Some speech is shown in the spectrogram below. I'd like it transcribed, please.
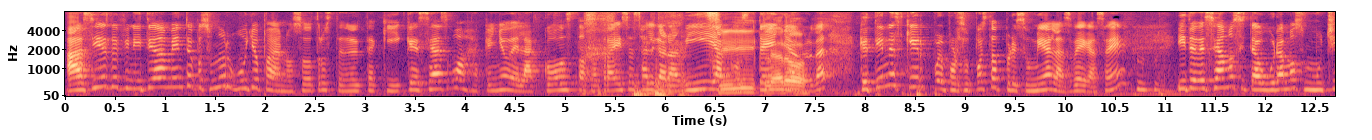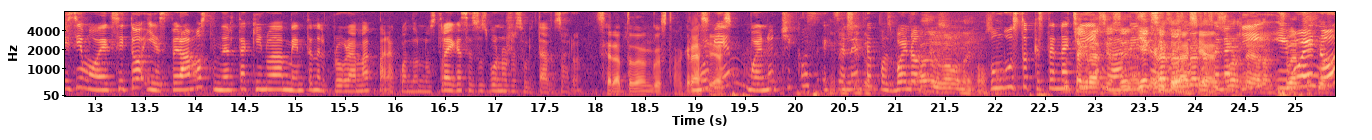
Así es, definitivamente, pues un orgullo para nosotros tenerte aquí, que seas oaxaqueño de la costa, o sea, traes esa algarabía costeña, ¿verdad? Que tienes que ir, por, supuesto, a presumir a Las Vegas, ¿eh? Y te deseamos y te auguramos muchísimo éxito y esperamos tenerte aquí nuevamente en el programa para cuando nos traigas esos buenos resultados, Aaron. Será todo un gusto, gracias. Muy bien, bueno, chicos, excelente, pues bueno, un gusto que estén aquí. gracias, ¿eh? y éxito. gracias. Y bueno,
